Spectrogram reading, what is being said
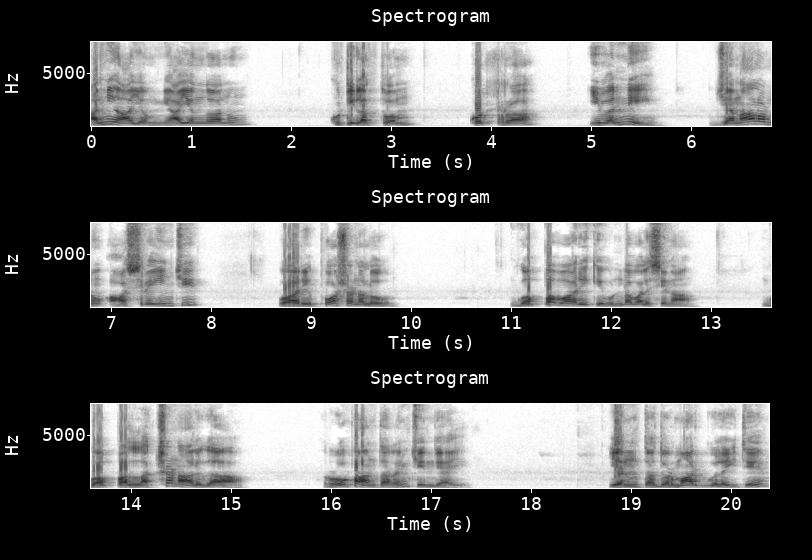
అన్యాయం న్యాయంగాను కుటిలత్వం కుట్ర ఇవన్నీ జనాలను ఆశ్రయించి వారి పోషణలో గొప్పవారికి ఉండవలసిన గొప్ప లక్షణాలుగా రూపాంతరం చెందాయి. ఎంత దుర్మార్గులైతే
